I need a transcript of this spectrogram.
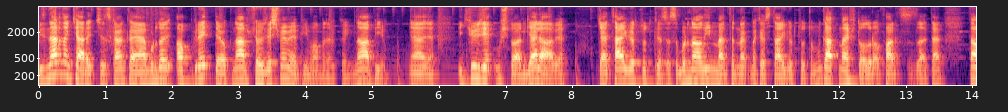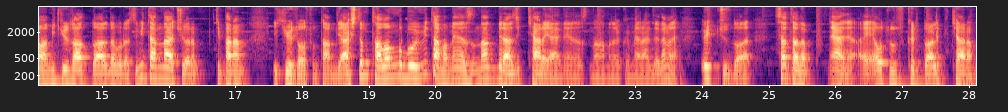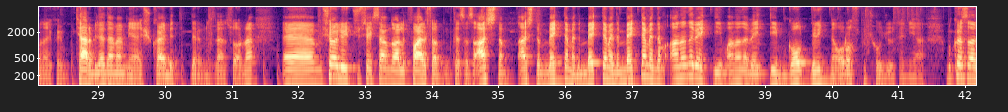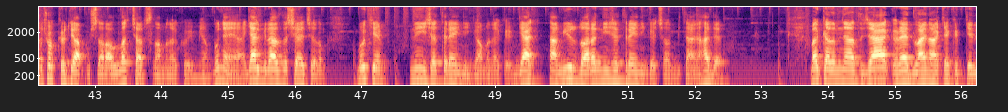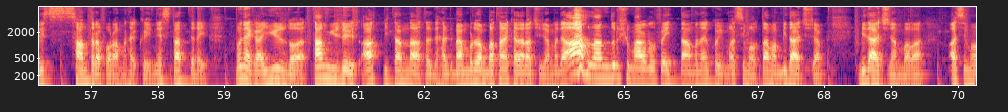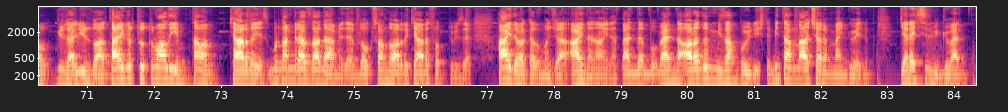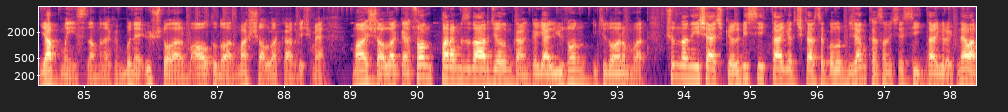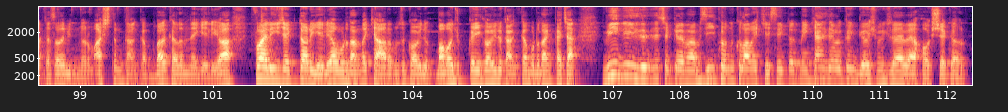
Biz nereden kar edeceğiz kanka ya? Burada upgrade de yok. Ne yap? Sözleşme mi yapayım amına koyayım? Ne yapayım? Yani 270 dolar. Gel abi. Gel Tiger Tooth kasası. Bunu alayım ben tırnak makası Tiger Tooth'umu. Gut Knife de olur. O farksız zaten. Tamam 206 dolar da burası. Bir tane daha açıyorum. Ki param 200 olsun tam diye açtım. Talon mu bu mu tamam en azından birazcık kar yani en azından amına koyayım herhalde değil mi? 300 dolar. Satalım. Yani e, 30-40 dolarlık bir kar amına koyayım. Kar bile demem yani şu kaybettiklerimizden sonra. Ee, şöyle 380 dolarlık Fire Serpent kasası açtım. Açtım. Beklemedim. Beklemedim. Beklemedim. Ananı bekleyeyim. Ananı bekleyeyim. Gold Brick ne? Orospu çocuğu seni ya. Bu kasaları çok kötü yapmışlar. Allah çarpsın amına koyayım ya. Bu ne ya? Gel biraz da şey açalım. Bu kim? Ninja Training amına koyayım. Gel. Tamam 100 dolara Ninja Training açalım bir tane. Hadi. Bakalım ne atacak? Redline AK-47 Santrafor amına koyayım. Ne stat direği. Bu ne kadar? 100 dolar. Tam %100. At bir tane daha at hadi. Hadi ben buradan batana kadar açacağım. Hadi ah lan dur şu Marble Fate'de amına koyayım. Asimov. Tamam bir daha açacağım. Bir daha açacağım baba. Asimov güzel 100 dolar. Tiger tutumu alayım. Tamam kardayız. Buradan biraz daha devam edelim. 90 dolar da kâra soktu bize. Haydi bakalım hoca. Aynen aynen. Ben de bu ben de aradığım mizah buydu işte. Bir tane daha açarım ben güvenip. Gereksiz bir güven. Yapmayın siz amına koyayım. Bu ne? 3 dolar mı? 6 dolar. Maşallah kardeşime. Maşallah. Gel. Son paramızı da harcayalım kanka. Gel 112 dolarım var. Şundan iyi şeyler çıkıyordu. Bir Seek Tiger çıkarsak olur diyeceğim. Kasanın içinde Seek Tiger yok. Ne var kasada bilmiyorum. Açtım kanka. Bakalım ne geliyor. Fuel injektör geliyor. Buradan da karımızı koyduk. Baba cukkayı koyduk kanka. Buradan kaçar. Videoyu izlediğiniz için teşekkür ederim abi. Zikonu kullanmayı kesinlikle unutmayın. Kendinize bakın. Görüşmek üzere ve hoşçakalın.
